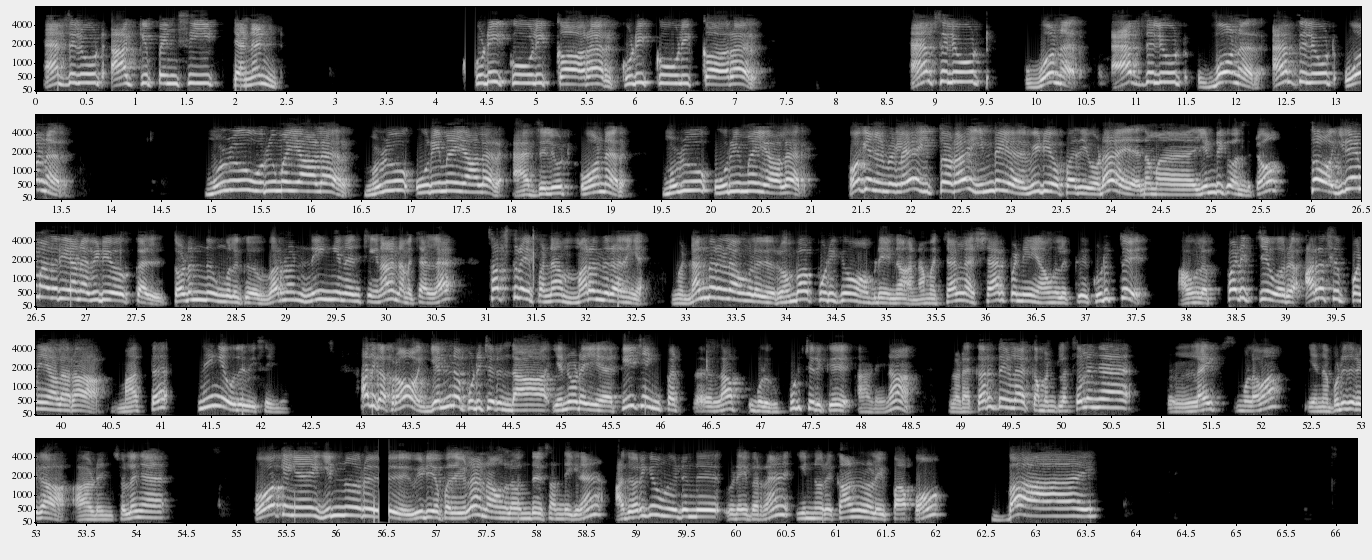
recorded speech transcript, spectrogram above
absolute occupancy tenant குடிக்கூலிக்காரர் குடிக்கூலிக்காரர் absolute owner absolute owner absolute owner முழு உரிமையாளர் முழு உரிமையாளர் absolute owner முழு உரிமையாளர் okay நண்பர்களே இத்தோட இன்றைய video பதிவோட நம்ம எண்டுக்கு வந்துட்டோம். ஸோ இதே மாதிரியான வீடியோக்கள் தொடர்ந்து உங்களுக்கு வரணும்னு நீங்க நினைச்சீங்கன்னா நம்ம சேனலை சப்ஸ்கிரைப் பண்ண மறந்துடாதீங்க. உங்க நண்பர்களை அவங்களுக்கு ரொம்ப பிடிக்கும் அப்படின்னா நம்ம சேனலை ஷேர் பண்ணி அவங்களுக்கு கொடுத்து அவங்கள படிச்சு ஒரு அரசு பணியாளரா மாத்த நீங்க உதவி செய்யுங்க. அதுக்கப்புறம் என்ன பிடிச்சிருந்தா என்னுடைய டீச்சிங் எல்லாம் உங்களுக்கு பிடிச்சிருக்கு அப்படின்னா உங்களோட கருத்துக்களை கமெண்ட்ல சொல்லுங்க. லைக்ஸ் மூலமா என்ன பிடிச்சிருக்கா அப்படின்னு சொல்லுங்க. ஓகேங்க. இன்னொரு வீடியோ பதிவுல நான் உங்களை வந்து சந்திக்கிறேன். அது வரைக்கும் உங்ககிட்ட இருந்து விடைபெறேன். இன்னொரு காணொலி பார்ப்போம். பாய்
